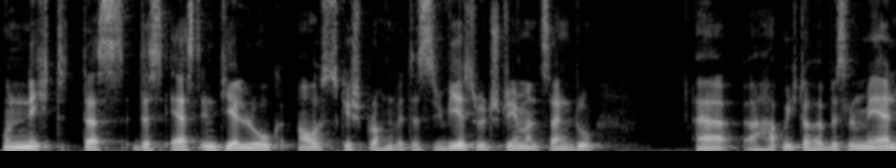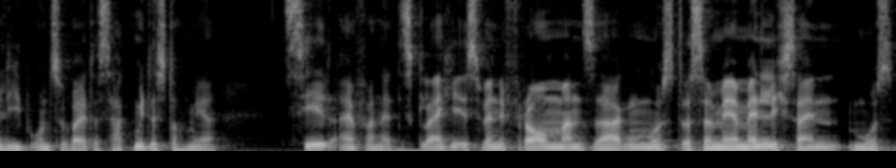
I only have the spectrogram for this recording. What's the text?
und nicht, dass das erst im Dialog ausgesprochen wird. Das ist wie, als würdest du jemand sagen, du, äh, hab mich doch ein bisschen mehr lieb und so weiter, sag mir das doch mehr. Zählt einfach nicht. Das gleiche ist, wenn eine Frau einem Mann sagen muss, dass er mehr männlich sein muss,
